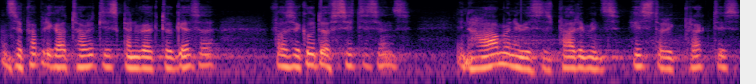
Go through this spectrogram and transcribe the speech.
and the public authorities can work together for the good of citizens in harmony with this Parliament's historic practice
